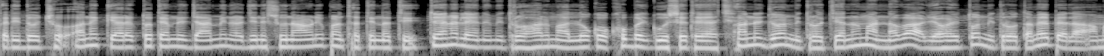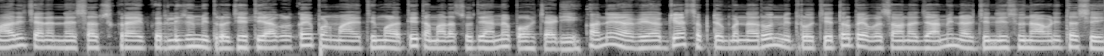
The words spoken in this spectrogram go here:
કરી દો છો? અને ક્યારેક તો તેમની જામીન અરજીની સુનાવણી પણ થતી નથી. તેને લઈને મિત્રો હાલમાં લોકો ખૂબ જ ગુસ્સે થયા છે. અને જો મિત્રો ચેનલમાં નવા આવ્યા હોય તો મિત્રો તમે પહેલાં અમારી ચેનલને સબસ્ક્રાઈબ કરી લીજો મિત્રો, જેથી આગળ કંઈ પણ માહિતી મળતી તમારા સુધી અમે પહોંચાડીએ. અને હવે અગિયાર સપ્ટેમ્બરના રોજ મિત્રો ચેતરભાઈ વસાવાના જામીન અરજીની સુનાવણી થશે.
